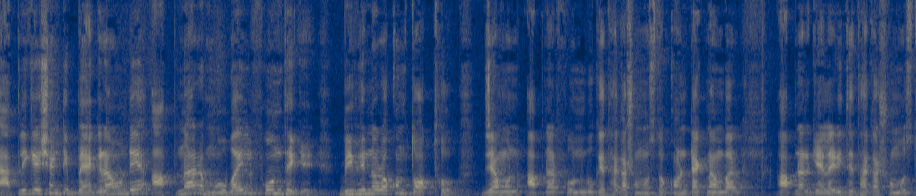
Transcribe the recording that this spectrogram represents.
অ্যাপ্লিকেশনটি ব্যাকগ্রাউন্ডে আপনার মোবাইল ফোন থেকে বিভিন্ন রকম তথ্য, যেমন আপনার ফোন বুকে থাকা সমস্ত কন্ট্যাক্ট নাম্বার আপনার গ্যালারিতে থাকা সমস্ত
